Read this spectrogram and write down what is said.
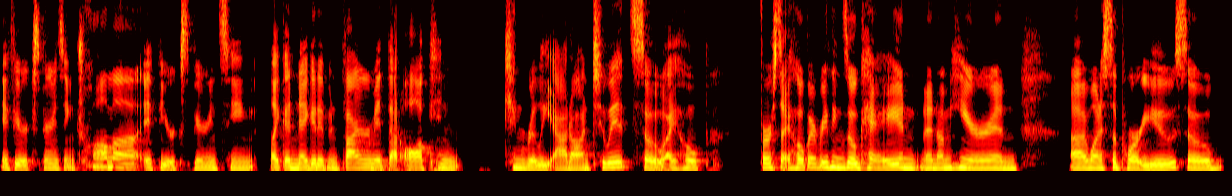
if you're experiencing trauma, if you're experiencing like a negative environment, that all can can really add on to it. So I hope first, I hope everything's okay and, and I'm here and uh, I want to support you. So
